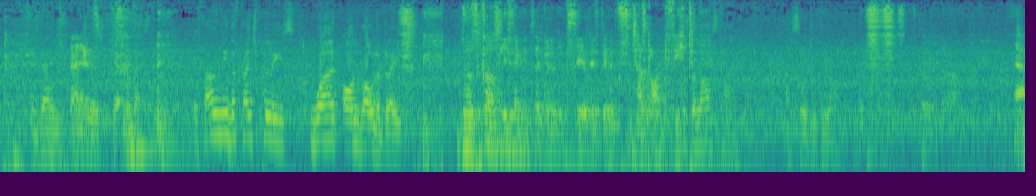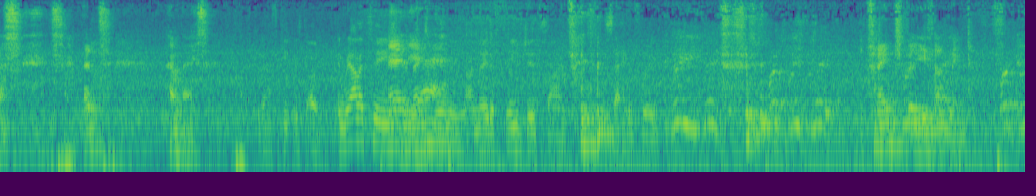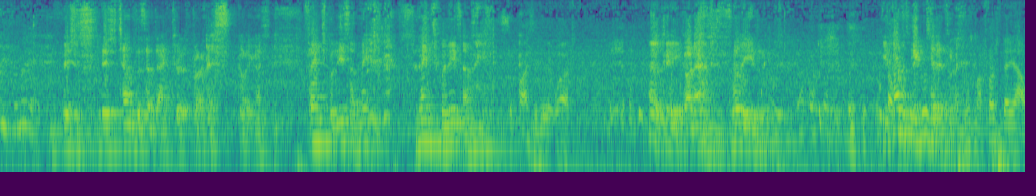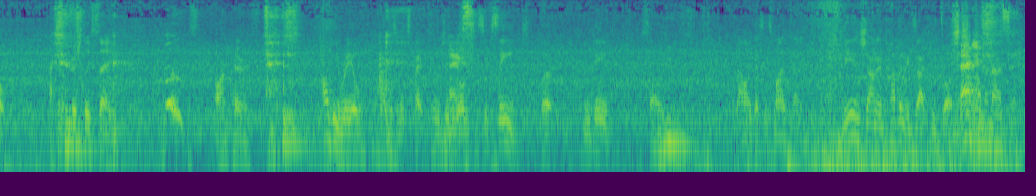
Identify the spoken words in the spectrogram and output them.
And then Jid getting arrested. If only the French police weren't on rollerblades. Those costly seconds that could have been saved if they were just on feet. The last time I saw Jidion. Yeah. That's how nice. We're gonna have to keep this going. In reality, Hell the yeah. next morning I made a free JID sign to set him free. French police are linked. There's, there's chances of the actual protest going on. French police are made. French police are made. Surprisingly, it worked. Okay, he got out so easily. He got his picture as It was my first day out. I can officially say, are in Paris. I'll be real. I wasn't expecting Jidion Nice. to succeed, but he did. So now I guess it's my turn. Me and Shannon haven't exactly gotten Shannon?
